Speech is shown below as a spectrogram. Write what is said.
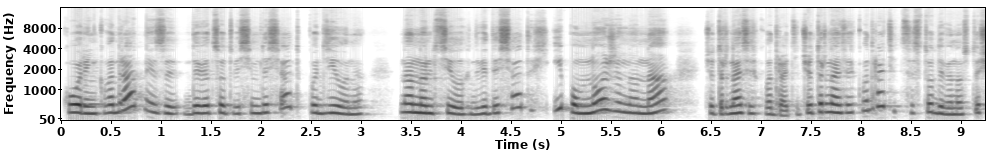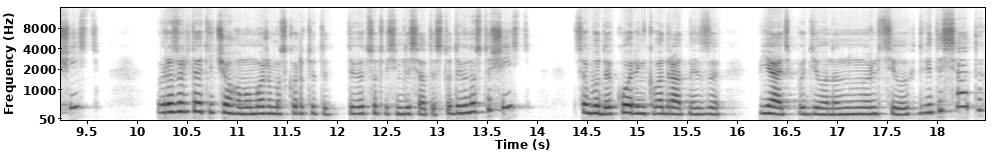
Корінь квадратний з 980 поділено на 0,2 і помножено на 14 в квадраті. 14 в квадраті це 196. В результаті чого ми можемо скоротити 980 і 196. Це буде корінь квадратний з 5 поділено на 0,2.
